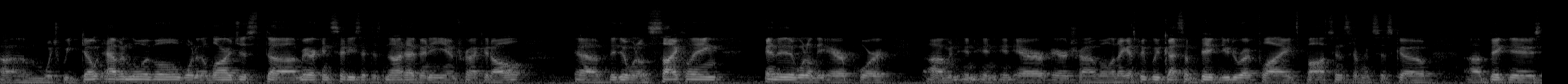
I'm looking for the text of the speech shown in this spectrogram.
um, which we don't have in Louisville, one of the largest American cities that does not have any Amtrak at all. They did one on cycling, and they did one on the airport. Um, in, in, in, air air travel. And I guess we, have got some big new direct flights, Boston, San Francisco, uh, big news.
